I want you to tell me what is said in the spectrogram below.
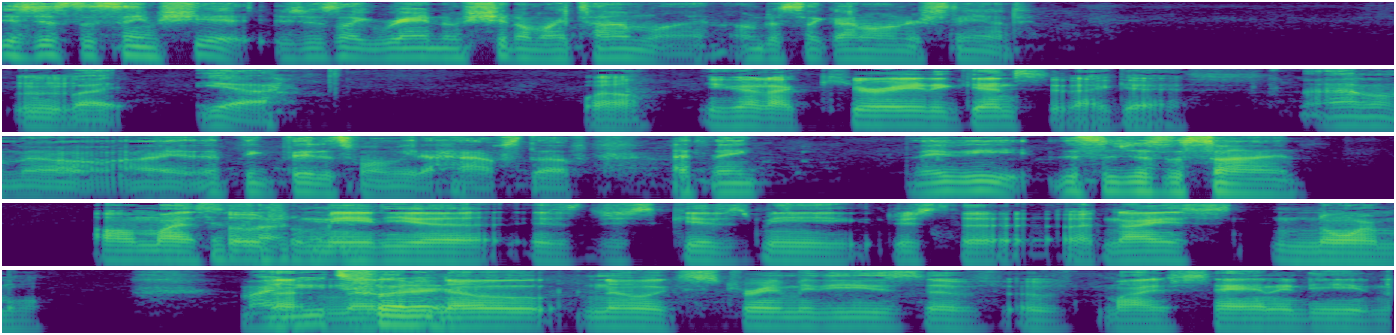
It's just the same shit. It's just like random shit on my timeline. I'm just like, I don't understand. Mm. But yeah, Well, you gotta curate against it, I guess. I don't know. I, I think they just want me to have stuff. I think maybe this is just a sign. All my social fucking- media is just gives me just a, a nice normal. My no, new no, Twitter, no no extremities of, of my sanity in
